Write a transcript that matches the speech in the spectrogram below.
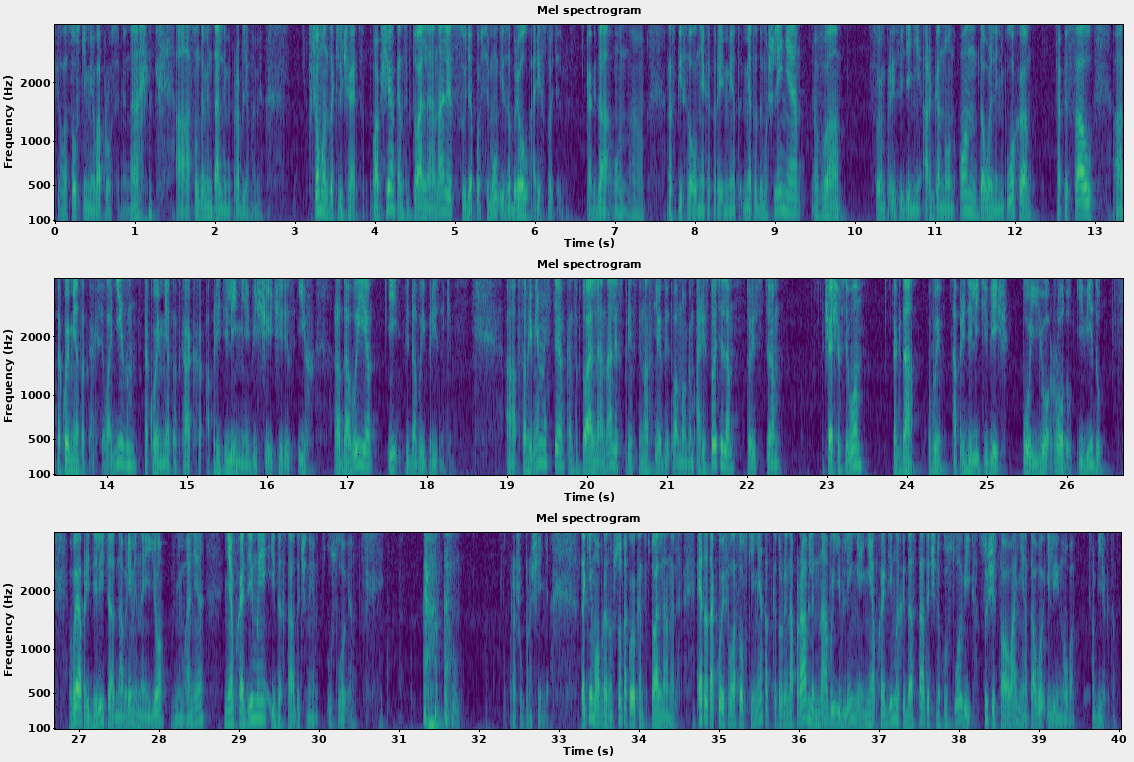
философскими вопросами, да, а, с фундаментальными проблемами. В чем он заключается? Вообще, концептуальный анализ, судя по всему, изобрел Аристотель, когда он э, расписывал некоторые методы мышления в в своем произведении «Арганон», он довольно неплохо описал а, такой метод, как силлогизм, такой метод, как определение вещей через их родовые и видовые признаки. А, в современности концептуальный анализ, в принципе, наследует во многом Аристотеля, то есть а, чаще всего когда вы определите вещь по ее роду и виду, вы определите одновременно ее, внимание, необходимые и достаточные условия. Прошу прощения. Таким образом, что такое концептуальный анализ? Это такой философский метод, который направлен на выявление необходимых и достаточных условий существования того или иного объекта.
